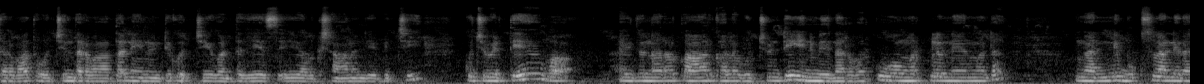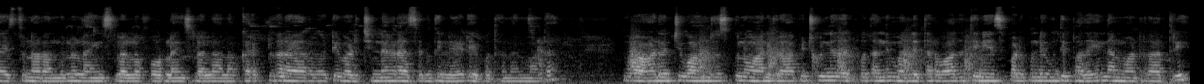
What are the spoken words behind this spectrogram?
తర్వాత వచ్చిన తర్వాత నేను ఇంటికి వచ్చి వంట చేసి వాళ్ళకి స్నానం చేపించి కూర్చోబెడితే వా- ఐదున్నర ఒక ఆరు అలా కూర్చుంటే ఎనిమిదిన్నర వరకు హోంవర్క్లు ఉన్నాయన్నమాట. ఇంకా అన్ని బుక్స్లు అన్నీ రాయిస్తున్నారు. అందులో లైన్స్లలో ఫోర్ లైన్స్లలో అలా కరెక్ట్గా రాయాలి కాబట్టి వాడు చిన్నగా రాసేది లేట్ అయిపోతుంది అనమాట వాడు వచ్చి వాడిని చూసుకుని వానికి రాపించుకునే సరిపోతుంది. మళ్ళీ తర్వాత తినేసి పడుకునే బుద్ధి పదైంది అనమాట రాత్రి.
